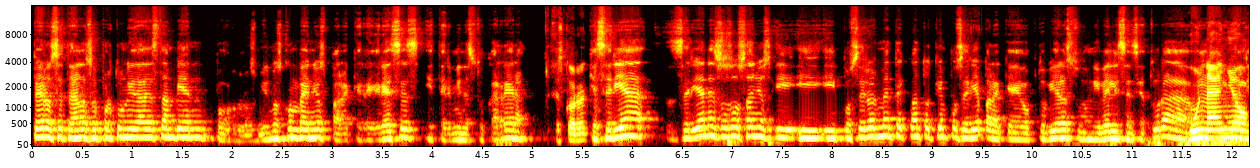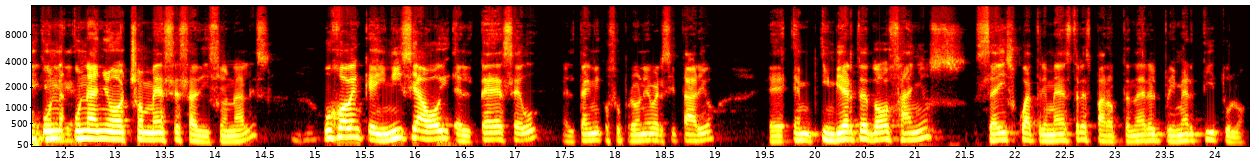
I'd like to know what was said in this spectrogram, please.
Pero se te dan las oportunidades también por los mismos convenios para que regreses y termines tu carrera. Es correcto. Que sería, serían esos dos años y, y, posteriormente, ¿cuánto tiempo sería para que obtuvieras tu nivel licenciatura? Un año, un, un, año, ocho meses adicionales. Un joven que inicia hoy el TSU, el técnico superior universitario, eh, em, invierte dos años, seis cuatrimestres para obtener el primer título.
